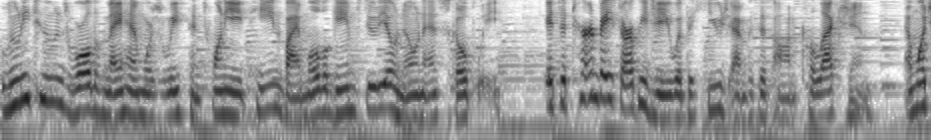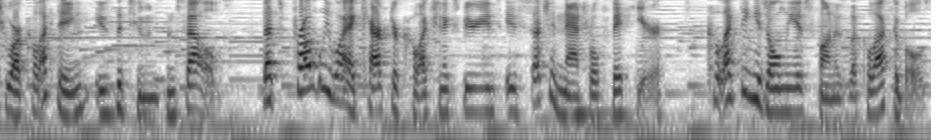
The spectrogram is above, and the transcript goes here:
Looney Tunes World of Mayhem was released in 2018 by a mobile game studio known as Scopely. It's a turn based RPG with a huge emphasis on collection, and what you are collecting is the toons themselves. That's probably why a character collection experience is such a natural fit here. Collecting is only as fun as the collectibles,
